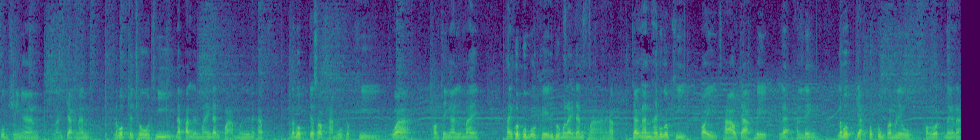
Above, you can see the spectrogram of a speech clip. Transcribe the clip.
ปุ่มใช้งาน หลังจากนั้น ระบบจะโชว์ที่หน้าปัดเรือนไม้ด้านขวามือนะครับ ระบบจะสอบถามผู้ขับขี่ว่าพร้อมใช้งานหรือไม่ ให้กดปุ่มโอเคที่พวงมาลัยด้านขวานะครับ จากนั้นให้ผู้ขับขี่ปล่อยเท้าจากเบรกและคันเร่ง ระบบจะควบคุมความเร็วของรถในขณะ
